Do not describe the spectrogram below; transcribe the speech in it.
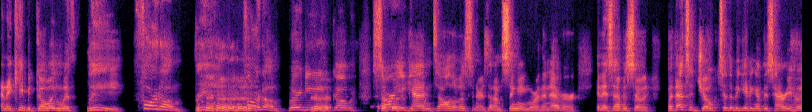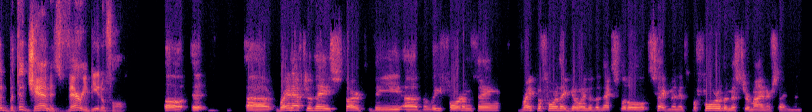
And they keep it going with Lee Fordham, Lee Fordham. Where do you go? Sorry again to all the listeners that I'm singing more than ever in this episode, but that's a joke to the beginning of this Harry Hood. But the jam is very beautiful. Oh, it, uh, right after they start the uh, the Lee Fordham thing, right before they go into the next little segment, it's before the Mr. Miner segment.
